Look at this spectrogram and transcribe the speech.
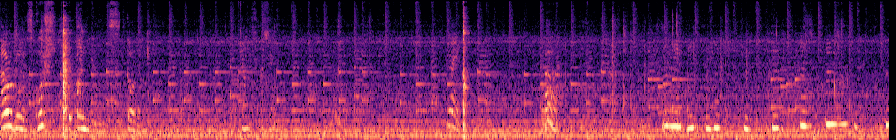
Now we're going to squish the onions. Garlic. Sure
